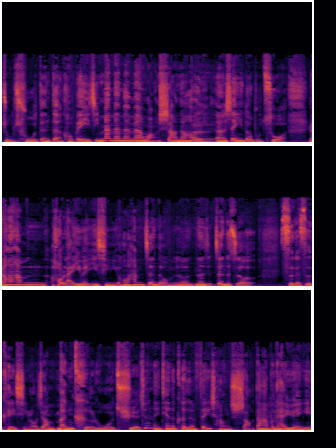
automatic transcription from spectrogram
主厨等等，口碑已经慢慢慢慢往上，然后嗯呃生意都不错。然后他们后来因为疫情以后，他们真的我们说那真的只有四个字可以形容，叫门可罗雀，就是每天的客人非常少，大家不太愿意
